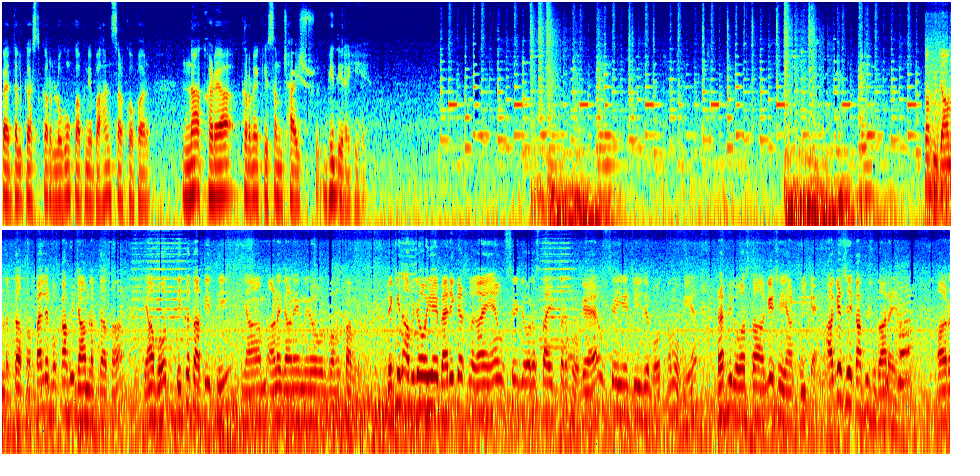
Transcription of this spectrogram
पैदल गश्त कर लोगों को अपने वाहन सड़कों पर ना खड़ा करने की समझाइश भी दे रही है। काफ़ी जाम लगता था। पहले वो काफ़ी जाम लगता था। यहाँ बहुत दिक्कत आती थी, यहाँ आने जाने में और व्यवस्था में। लेकिन अब जो ये बैरिकेड्स लगाए हैं, उससे जो रास्ता एक तरफ़ हो गया है, उससे ये चीज़ बहुत कम हो गई है। ट्रैफ़िक व्यवस्था आगे से यहाँ ठीक है। आगे से काफ़ी सुधार है यहाँ। और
